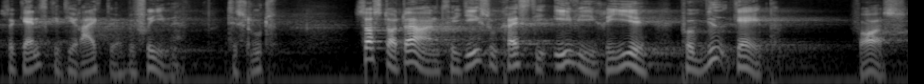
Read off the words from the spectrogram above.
så ganske direkte og befriende til slut. Så står døren til Jesu Kristi evige rige på vid gab for os.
